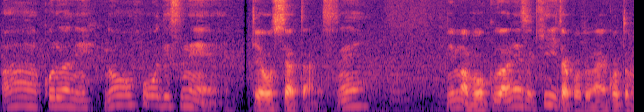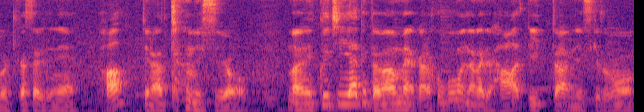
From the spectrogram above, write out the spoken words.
ああ、これはね、農法ですね、っておっしゃったんですね。でまあ僕はねそ聞いたことない言葉を聞かされてね「は?」ってなったんですよまあね口開けたまんまやから心の中で「は?」って言ったんですけども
